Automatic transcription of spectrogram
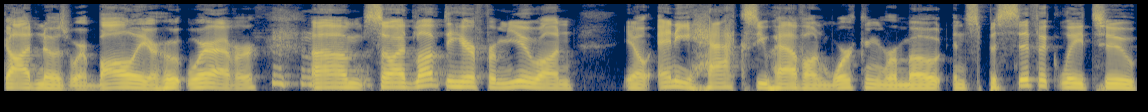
God knows where, Bali or wherever. um, so I'd love to hear from you on you know any hacks you have on working remote and specifically to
